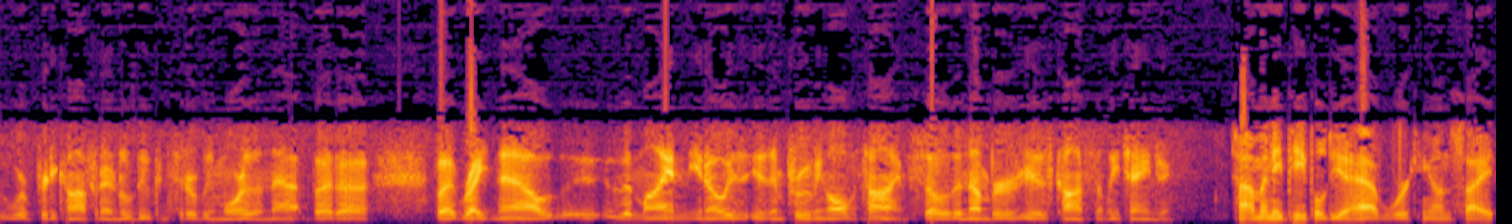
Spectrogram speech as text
we're pretty confident it'll do considerably more than that. But uh, but right now uh, the mine you know is, is improving all the time. So the number is constantly changing. How many people do you have working on site?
